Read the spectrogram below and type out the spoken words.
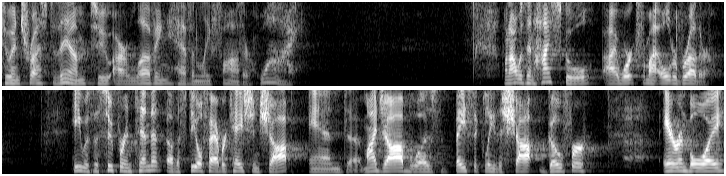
to entrust them to our loving Heavenly Father. Why? When I was in high school, I worked for my older brother. He was the superintendent of a steel fabrication shop, and uh, my job was basically the shop gopher, errand boy,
